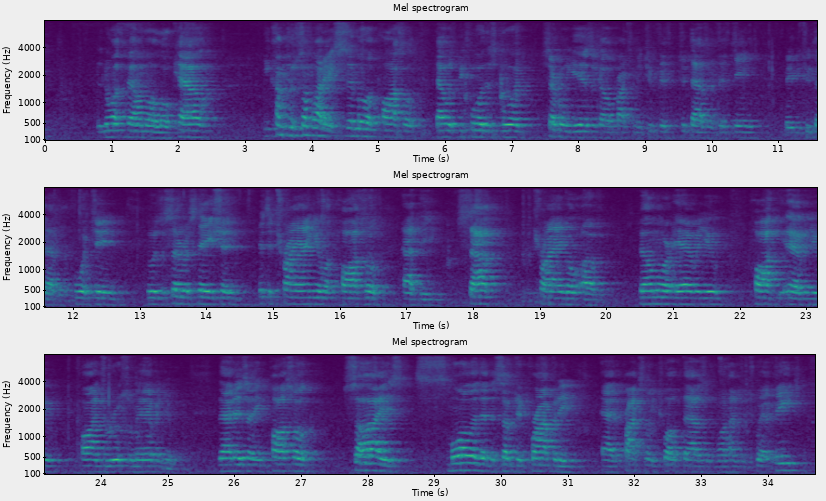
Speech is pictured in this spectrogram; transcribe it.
the North Belmore locale, you come to somewhat a similar parcel that was before this board several years ago, approximately 2015, maybe 2014. It was a service station. It's a triangular parcel at the south triangle of Belmore Avenue, Park Avenue, on Jerusalem Avenue. That is a parcel size smaller than the subject property at approximately 12,100 square feet.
